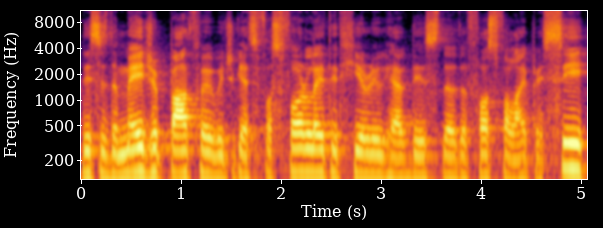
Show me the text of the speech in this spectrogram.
This is the major pathway which gets phosphorylated. Here you have this, the, the phospholipase C.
